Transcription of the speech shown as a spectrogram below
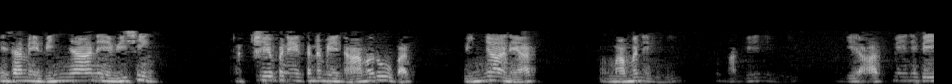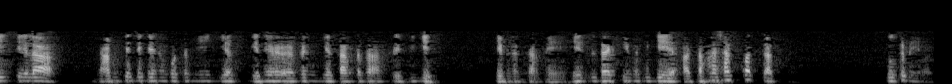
නිසා මේ විඥානයේ විශ්ින් ප්‍රක්ෂේපණය කරන මේ නාම රූපත් විඥානයක් මම නෙවෙයි, මගේ නෙවෙයි, මගේ ආත්මේ නෙවෙයි කියලා යම් කෙනෙකුට මේ කියත් ගෙදරට ගිය තර්ක ශාස්ත්‍රයේ දිගේ එහෙම නැත්නම් මේ හේතු දැක්වීම දිගේ අදහසක්වත් ගන්න. දුක මේවා.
